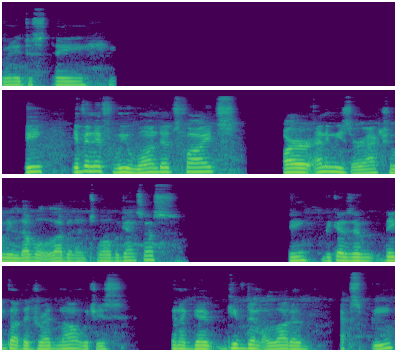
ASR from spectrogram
We need to stay here. See, even if we won that fight, our enemies are actually level 11 and 12 against us. See, because they got the Drednaw, which is gonna give give them a lot of XP.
